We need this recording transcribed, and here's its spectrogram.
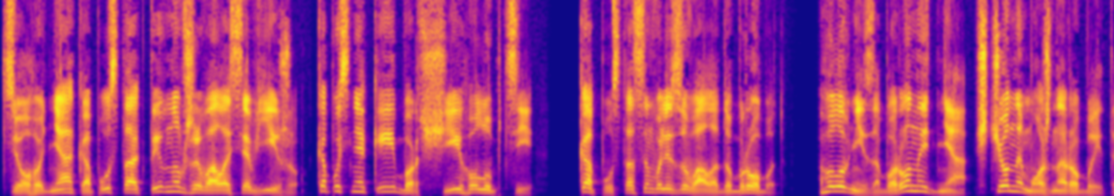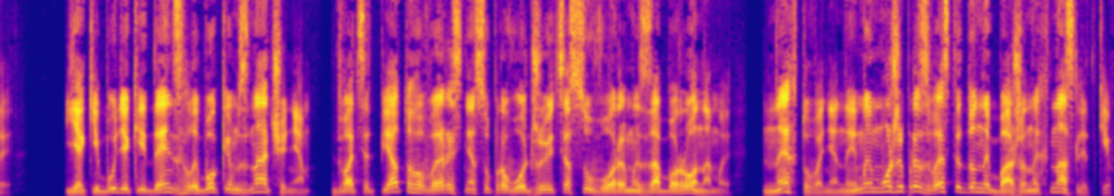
Цього дня капуста активно вживалася в їжу, капусняки, борщі, голубці. Капуста символізувала добробут. Головні заборони дня, що не можна робити. Як і будь-який день з глибоким значенням, 25 вересня супроводжується суворими заборонами, нехтування ними може призвести до небажаних наслідків.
